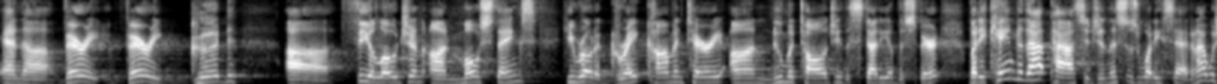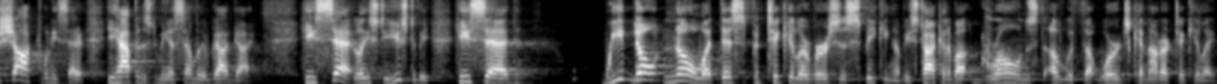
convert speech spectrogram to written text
and uh, very, very good uh, theologian on most things. He wrote a great commentary on pneumatology, the study of the Spirit. But he came to that passage, and this is what he said. And I was shocked when he said it. He happens to be an Assembly of God guy. He said, at least he used to be, he said, We don't know what this particular verse is speaking of. He's talking about groans with that words cannot articulate.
